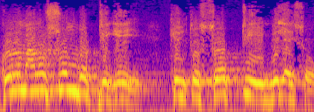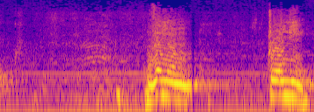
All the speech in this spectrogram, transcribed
কোন মানুষ সুন্দর ঠিকই, কিন্তু চোখটি বিলে চোখ। যেমন টনি।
